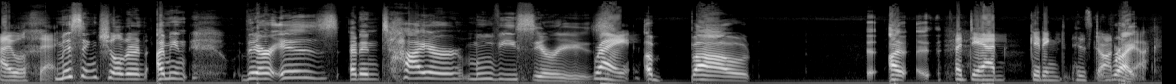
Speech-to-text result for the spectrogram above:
I will say. Missing children. I mean, there is an entire movie series Right. about. uh, I, I- A dad getting his daughter Right. back.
